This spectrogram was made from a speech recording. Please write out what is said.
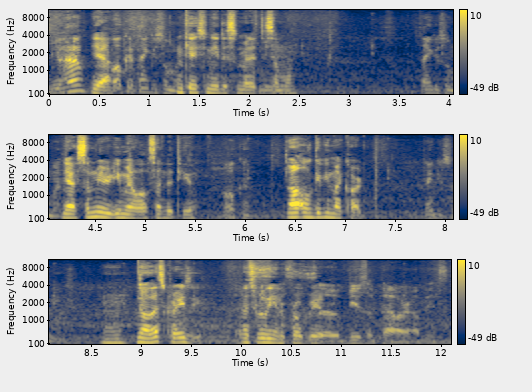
You have? Yeah. Okay. Thank you so much. in case you need to submit it to someone. Thank you so much. Yeah, send me your email. I'll send it to you. Okay. I'll, I'll give you my card. Thank you so much. hmm No, that's crazy. That's really this is, inappropriate. abuse of power, obviously.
